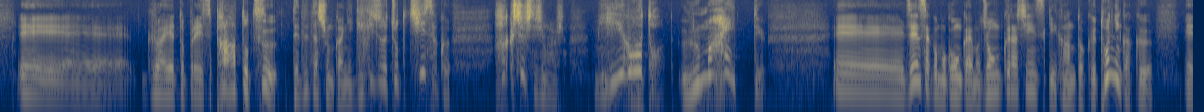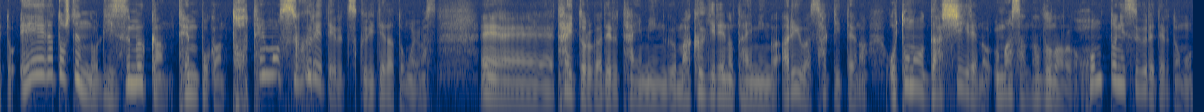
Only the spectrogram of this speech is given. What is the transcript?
「えグワイエット・プレイスパート2」って出た瞬間に劇場でちょっと小さく拍手してしまいました。見事うまいっていう。えー前作も今回もジョン・クラシンスキー監督とにかく、えっと映画としてのリズム感テンポ感とても優れている作り手だと思います、えータイトルが出るタイミング幕切れのタイミングあるいはさっき言ったような音の出し入れのうまさなどなどが本当に優れてると思う、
